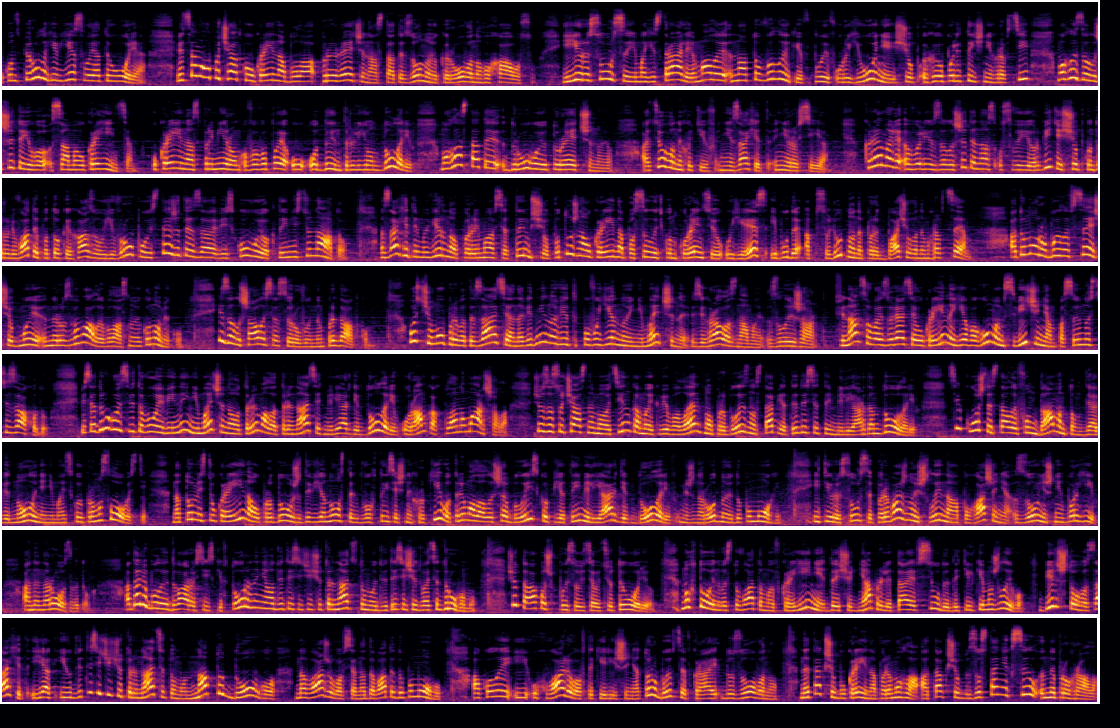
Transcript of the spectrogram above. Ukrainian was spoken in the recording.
У конспірологів є своя теорія. Від самого початку Україна була приречена стати зоною керованого хаосу. Її ресурси і магістралі мали надто великий вплив у регіоні, щоб геополітичні гравці могли залишити його саме українцям. Україна з приміром ВВП у 1 трильйон доларів могла стати другою Туреччиною. А цього не хотів ні Захід, ні Росія. Кремль волів залишити нас у своїй орбіті, щоб контролювати потоки газу у Європу і стежити за військовою активністю НАТО. Захід ймовірно переймався тим, що потужна Україна посилить конкуренцію у ЄС і буде абсолютно непередбачуваним гравцем. А тому робили все, щоб ми не розвивали власну економіку і залишалися сировинним придатком. Ось чому приватизація, на відміну від повоєнної Німеччини, зіграла з нами злий жарт. Фінансова ізоляція України є вагомим свідченням пасивності Заходу. Після Другої світової війни Німеччина отримала 13 мільярдів доларів у рамках плану Маршала, що за сучасними оцінками еквівалентно приблизно 150 мільярдам доларів. Ці кошти стали фундаментом для відновлення німецької промисловості. Натомість Україна упродовж 90-х 2000-х років отримала лише близько 5 мільярдів доларів міжнародної допомоги. І ті ресурси переважно йшли на погашення зовнішніх боргів, а не на розвиток. А далі були два російські вторгнення у 2014 і 2022, що також вписуються у цю теорію. Ну хто інвестуватиме в країні, де щодня прилітає всюди, де тільки можливо? Більш того, захід, як і у 2014-му, надто довго наважувався надавати допомогу. А коли і ухвалював такі рішення, то робив це вкрай дозовано. Не так, щоб Україна перемогла, а так, щоб з останніх сил не програла.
